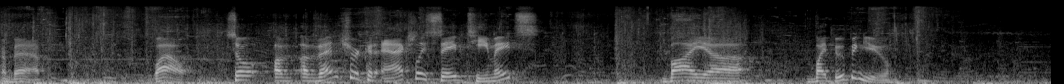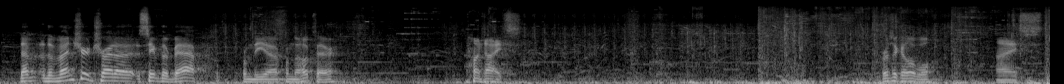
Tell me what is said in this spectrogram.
A BAP. Wow. So a, a Venture could actually save teammates by uh, by booping you. The, the Venture try to save their BAP from the uh, from the hook there. Oh, nice. First a killable. Nice.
